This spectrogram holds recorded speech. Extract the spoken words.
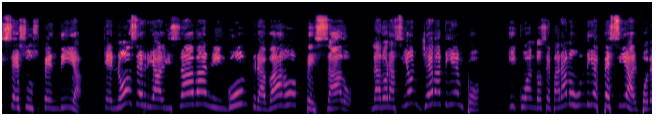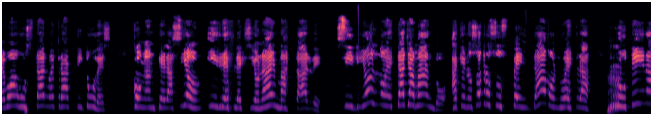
se suspendía, que no se realizaba ningún trabajo pesado. La adoración lleva tiempo y cuando separamos un día especial, podemos ajustar nuestras actitudes con antelación y reflexionar más tarde. Si Dios nos está llamando a que nosotros suspendamos nuestra rutina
